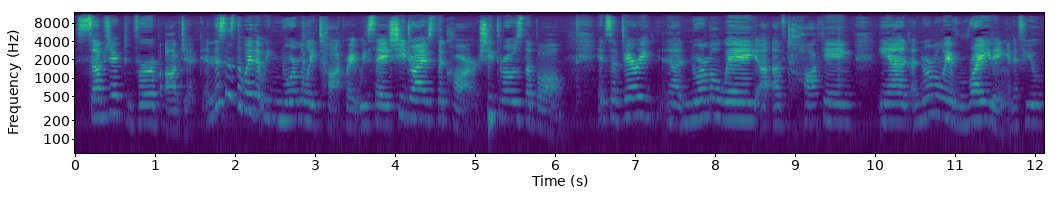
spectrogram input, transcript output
subject, verb, object. And this is the way that we normally talk, right? We say, she drives the car, she throws the ball. It's a very uh, normal way uh, of talking and a normal way of writing. And if you,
